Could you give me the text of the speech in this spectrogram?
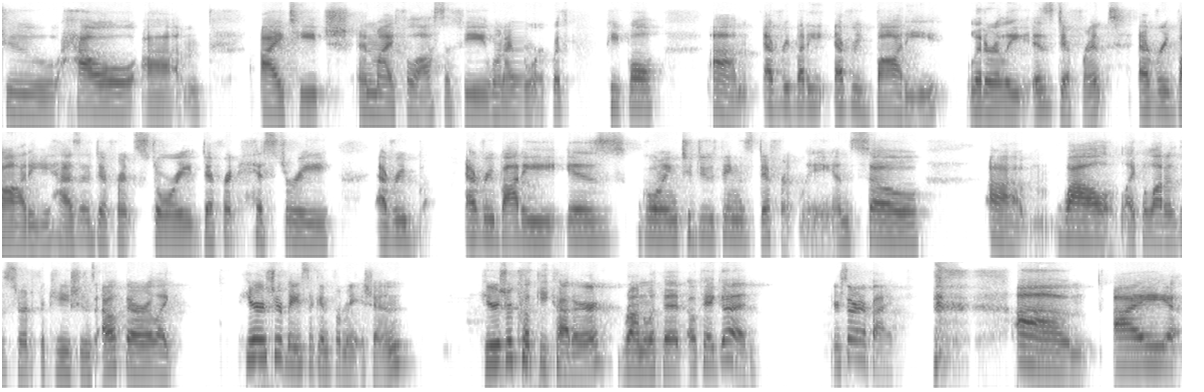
to how um, I teach and my philosophy when I work with people. Um, everybody, every body literally is different. Every body has a different story, different history. Every everybody is going to do things differently. And so um, while like a lot of the certifications out there, like, here's your basic information, here's your cookie cutter, run with it. Okay, good you're certified. um, I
